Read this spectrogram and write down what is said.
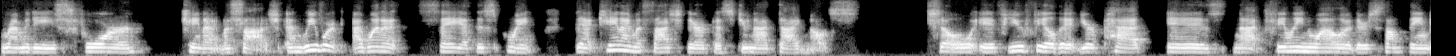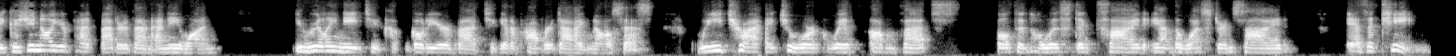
remedies for canine massage. And we were, I want to say at this point that canine massage therapists do not diagnose. So if you feel that your pet is not feeling well or there's something, because you know your pet better than anyone, you really need to go to your vet to get a proper diagnosis. We try to work with um, vets, both in holistic side and the Western side, as a team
